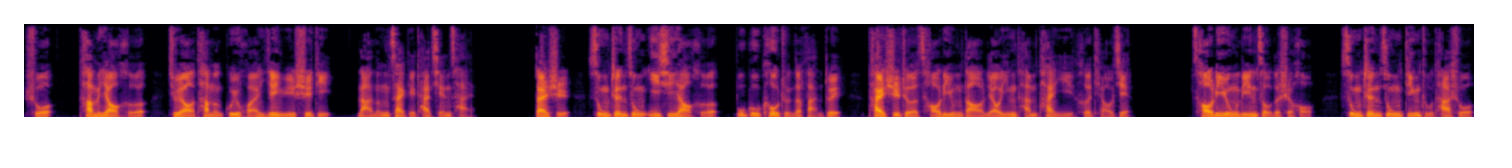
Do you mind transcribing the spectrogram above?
说他们要和就要他们归还燕云失地，哪能再给他钱财？但是宋真宗一心要和，不顾寇准的反对，派使者曹利用到辽营谈判议和条件。曹利用临走的时候，宋真宗叮嘱他说：“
